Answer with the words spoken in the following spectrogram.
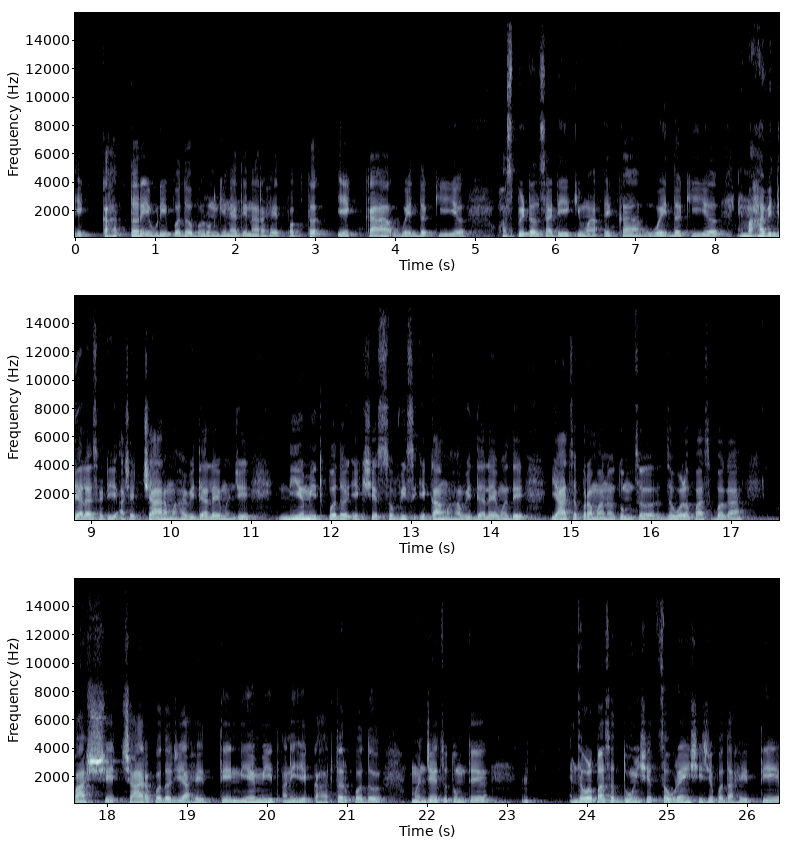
एकाहत्तर एवढी पदं भरून घेण्यात येणार आहेत. फक्त एका वैद्यकीय हॉस्पिटलसाठी किंवा एका वैद्यकीय महाविद्यालयासाठी. असे चार महाविद्यालय म्हणजे नियमित पदं एकशे सव्वीस एका महाविद्यालयामध्ये. याच प्रमाणं तुमचं जवळपास बघा पाचशे चार पदं जी आहेत ते नियमित आणि एकाहत्तर पदं म्हणजेच तुमचे जवळपास दोनशे चौऱ्याऐंशी जे पद आहेत ते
